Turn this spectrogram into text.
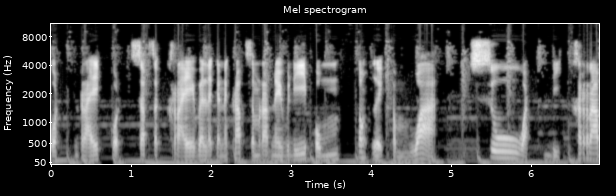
กดไลค์กด Subscribe ไว้แล้วกันนะครับสำหรับในวันนี้ผมต้องเอ่ยคำว่า สวัสดีครับ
